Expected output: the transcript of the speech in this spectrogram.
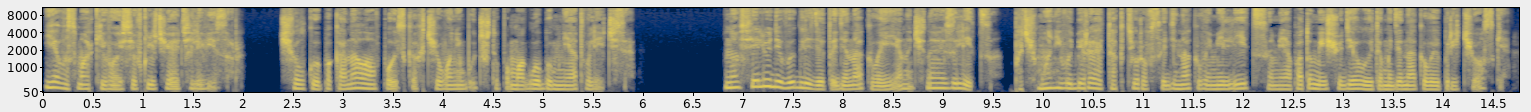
Я высмаркиваюсь и включаю телевизор. Щелкаю по каналам в поисках чего-нибудь, что помогло бы мне отвлечься. Но все люди выглядят одинаково, и я начинаю злиться. Почему они выбирают актеров с одинаковыми лицами, а потом еще делают им одинаковые прически —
